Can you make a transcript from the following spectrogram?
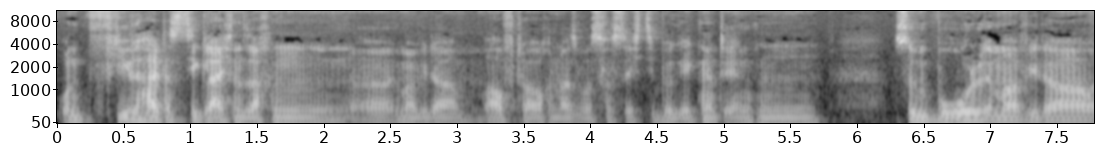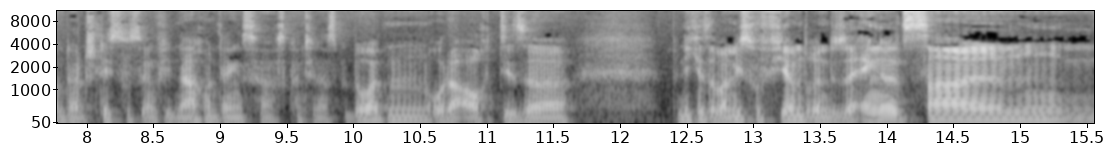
und viel halt, dass die gleichen Sachen äh, immer wieder auftauchen. Also was weiß ich, die begegnet irgendein Symbol immer wieder und dann schlägst du es irgendwie nach und denkst, was könnte das bedeuten? Oder auch diese, bin ich jetzt aber nicht so firm drin, diese Engelszahlen,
